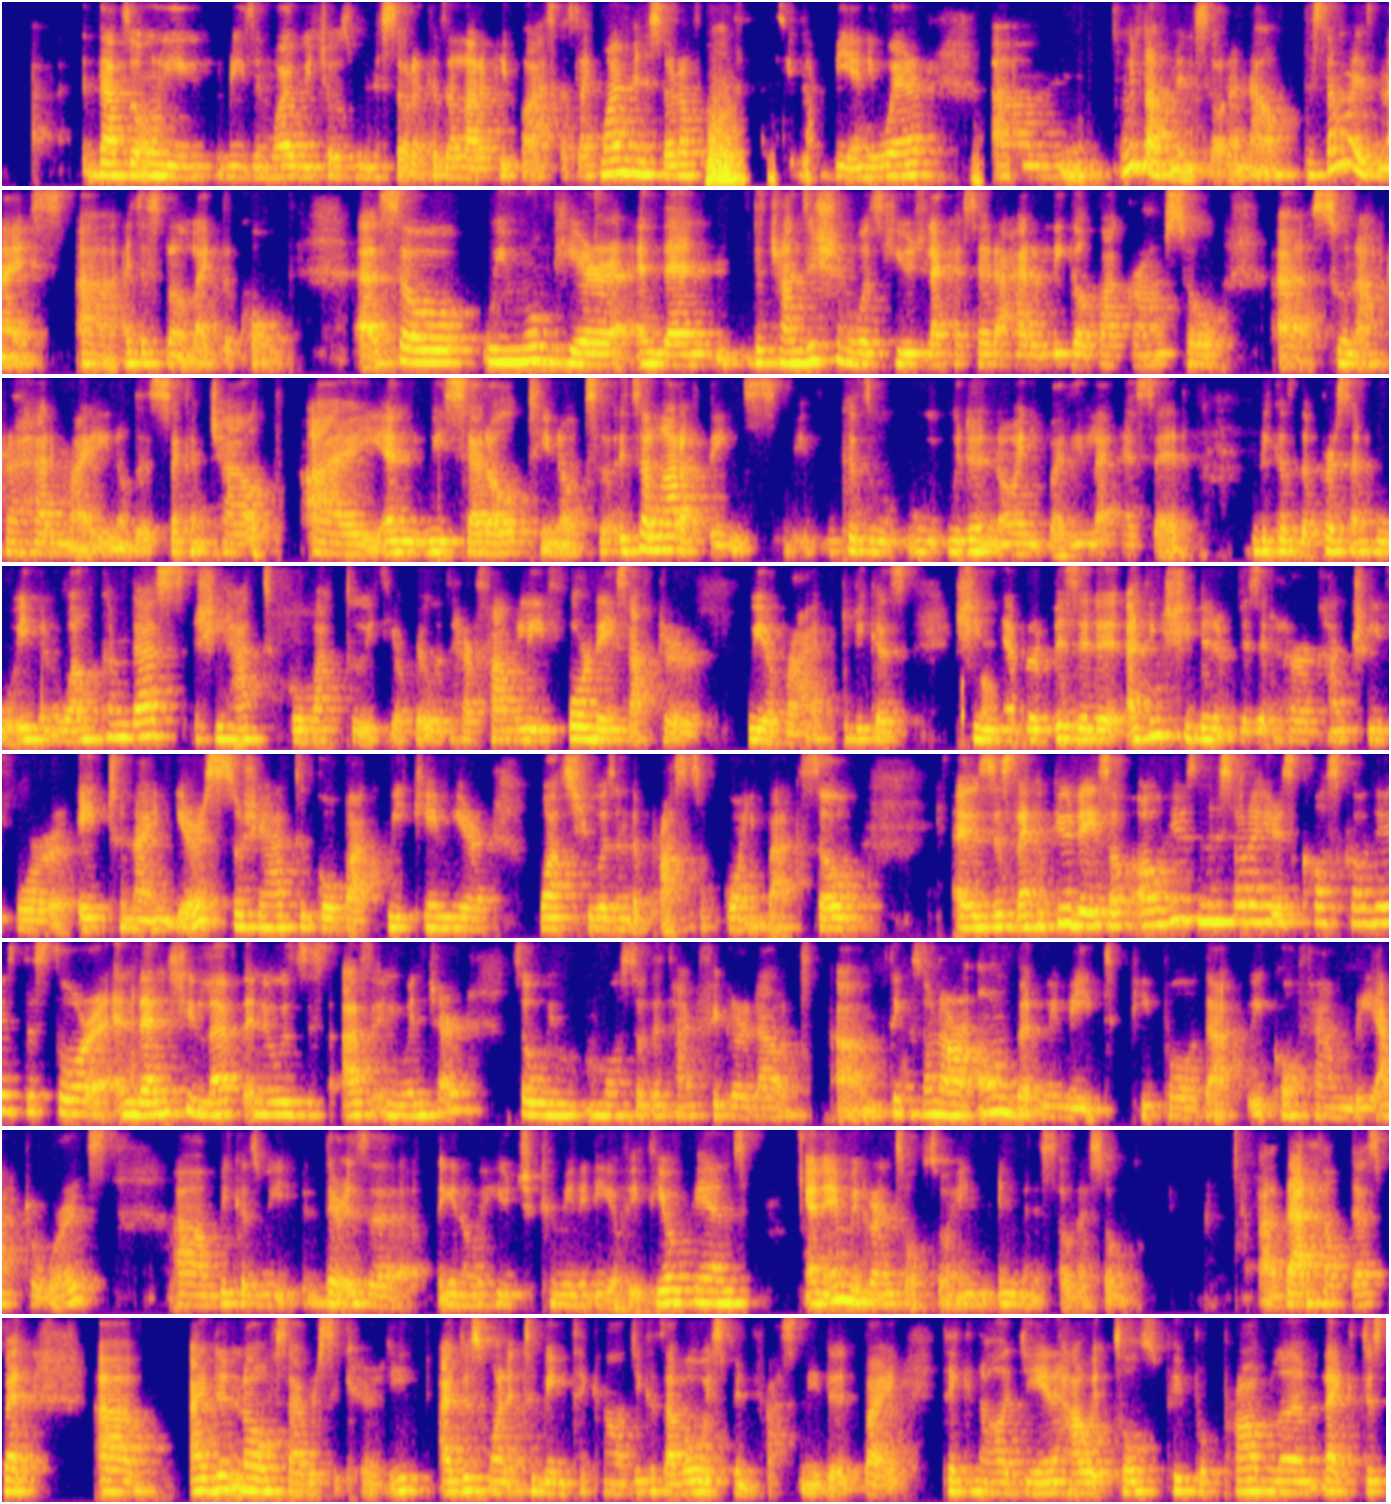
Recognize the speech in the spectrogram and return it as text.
that's the only reason why we chose Minnesota because a lot of people ask us like why Minnesota? Of all the you could be anywhere. Um, we love Minnesota now. The summer is nice. Uh, I just don't like the cold. Uh, so we moved here and then the transition was huge. Like I said I had a legal background so uh, soon after I had my you know the second child I and we settled you know it's it's a lot of things because we, we didn't know anybody like I said because the person who even welcomed us, she had to go back to Ethiopia with her family four days after we arrived because she never visited. I think she didn't visit her country for eight to nine years. So she had to go back. We came here whilst she was in the process of going back. So it was just like a few days of, oh, here's Minnesota, here's Costco, here's the store. And then she left and it was just us in winter. So we most of the time figured out um, things on our own, but we made people that we call family afterwards um, because we there is a you know a huge community of Ethiopians and immigrants also in in Minnesota. So uh, that helped us. But uh, I didn't know of cybersecurity. I just wanted to be in technology because I've always been fascinated by technology and how it solves people problem, like just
